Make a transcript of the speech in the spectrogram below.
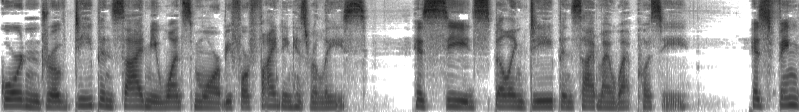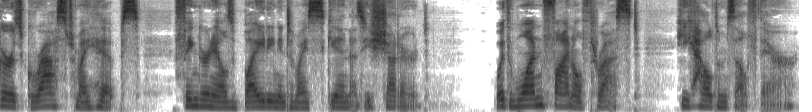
Gordon drove deep inside me once more before finding his release, his seed spilling deep inside my wet pussy. His fingers grasped my hips, fingernails biting into my skin as he shuddered. With one final thrust, he held himself there.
